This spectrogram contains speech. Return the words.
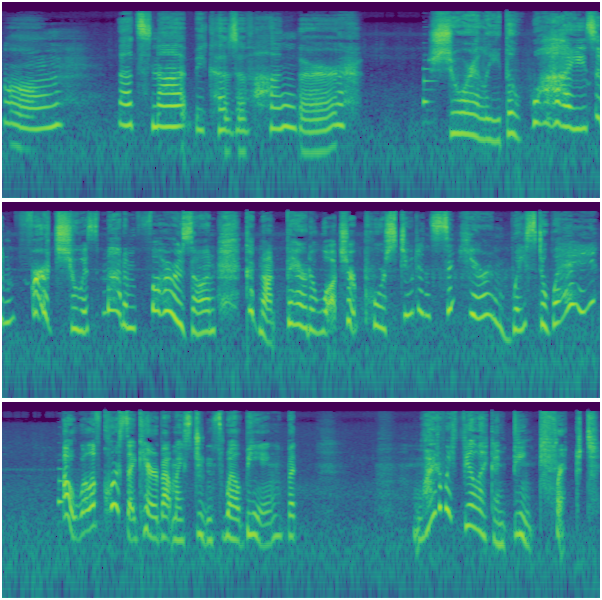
Oh, that's not because of hunger. Surely the wise and virtuous Madame Faruzan could not bear to watch her poor students sit here and waste away. Oh, well, of course I care about my students' well being, but why do I feel like I'm being tricked?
